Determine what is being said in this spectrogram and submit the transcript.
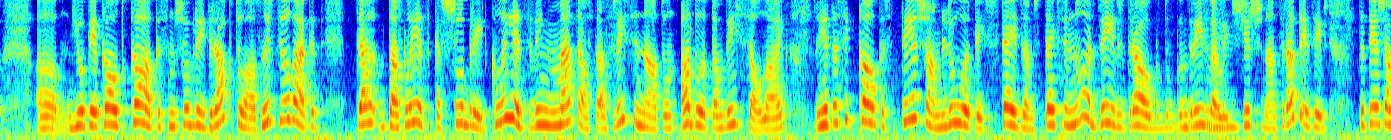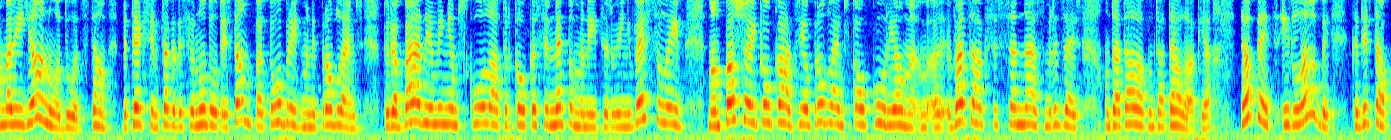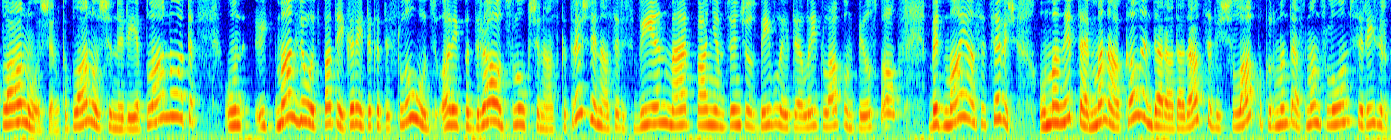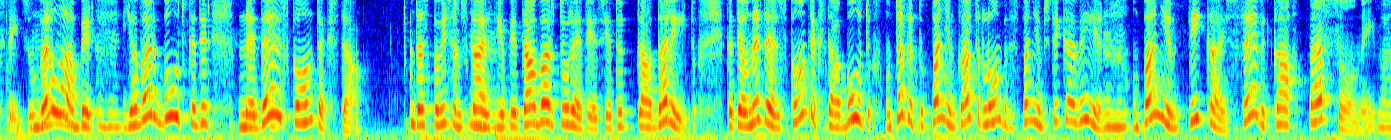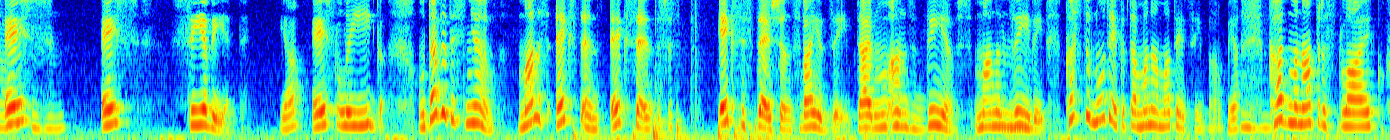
Uh, jo pie kaut kā, kas mums šobrīd ir aktuāls, un ir cilvēki, ka tā, tās lietas, kas šobrīd kliedz, viņi metās tās risināt un atdot tam visu savu laiku. Un, ja tas ir kaut kas tiešām ļoti steidzams, teiksim, no ar dzīves draugu, nu, gandrīz vai līdz šķiršanās ir attiecības, tad tiešām arī jānododas tam. Bet, teiksim, tagad es varu nodoties tam, pa to brīdi man ir problēmas. Tur ar bērniem viņam skolā, tur kaut kas ir nepamanīts ar viņu veselību. Man pašai kaut kādas jau problēmas kaut kur, jau vecāks es sen neesmu redzējis, un tā tālāk, un tā tālāk. Ja? Tāpēc ir labi, kad ir tā plānošana, ka plānošana ir ieplānota. Man ļoti patīk arī, tā, kad es lūdzu, arī pat draudz lūkšanās, ka trešdienās ir es vienmēr paņemu, cenšos biblītē līdz lapu un pilspālu, bet mājās ir sevišķi. Un man ir tā manā kalendārā tāda atsevišķa lapa, kur man tās manas lomas ir izrakstītas. Un vēl labi ir, ja var būt, kad ir nedēļas kontekstā. Tas pavisam skaisti, mm. ja pie tā var turēties, ja tu tā darītu, ka tev nedēļas kontekstā būtu, un tagad tu paņem katru lomu, bet es paņemšu tikai vienu, mm -hmm. un paņem tikai sevi kā personību. Wow. Es, mm -hmm. es, sieviete, ja? es līga. Un tagad es ņemu manas eksten, eksen, eksistēšanas vajadzība. Tā ir mans dievs, mana mm. dzīvība. Kas tur notiek ar tām manām attiecībām? Ja? Mm. Kad man atrast laiku?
